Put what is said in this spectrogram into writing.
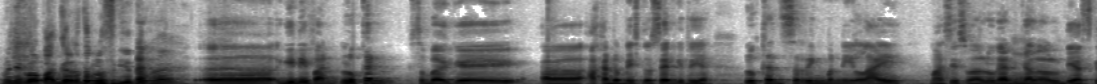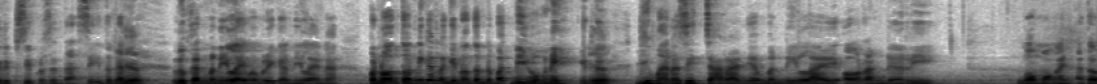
Lu nyenggol pagar terus gitu Nah, kan. Eh, gini Van, lu kan sebagai eh, akademis dosen gitu ya, lu kan sering menilai mahasiswa lu kan kalau dia skripsi presentasi itu kan, Iya. lu kan menilai memberikan nilai. Nah penonton nih kan lagi nonton debat bingung nih gitu, Iya. gimana sih caranya menilai orang dari ngomongan atau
